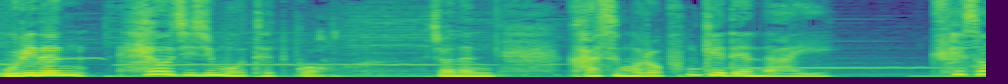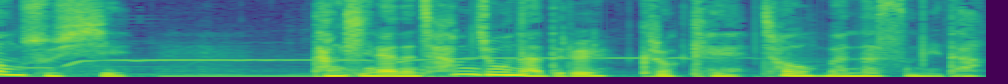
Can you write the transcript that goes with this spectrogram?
우리는 헤어지지 못했고 저는 가슴으로 품게 된 아이 최성수 씨 당신이라는 참 좋은 아들을 그렇게 처음 만났습니다.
